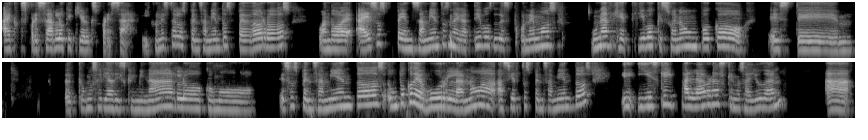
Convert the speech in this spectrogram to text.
a expresar lo que quiero expresar. Y con esto los pensamientos pedorros, cuando a, a esos pensamientos negativos les ponemos un adjetivo que suena un poco, este, ¿cómo sería? Discriminarlo, como esos pensamientos, un poco de burla, ¿no? A, ciertos pensamientos. Y, es que hay palabras que nos ayudan a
